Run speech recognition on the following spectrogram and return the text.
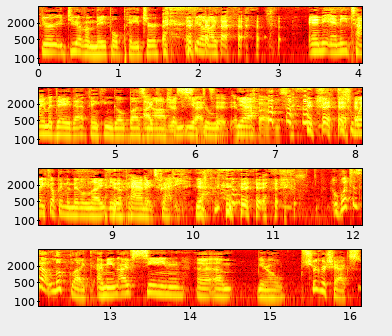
You're. Do you have a maple pager? I feel like any any time of day that thing can go buzzing I can off. just and you have sense to, it in yeah. my bones. just wake up in the middle of the night in a panic. it's ready. Yeah. what does that look like? I mean, I've seen, uh, um, you know, sugar shacks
